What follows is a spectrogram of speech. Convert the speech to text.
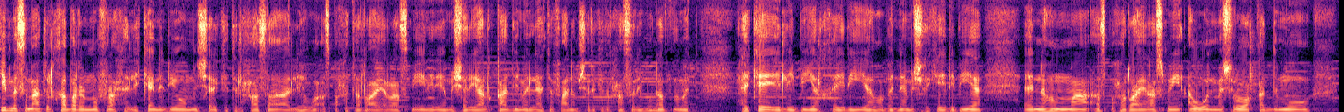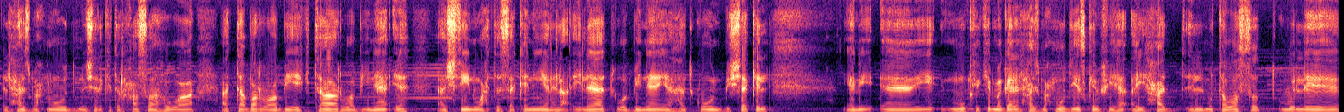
كيف ما سمعتوا الخبر المفرح اللي كان اليوم من شركة الحصى اللي هو أصبحت الراعي الرسمي للمشاريع القادمة اللي تفعلهم شركة الحصى لمنظمة حكاية ليبية الخيرية وبرنامج حكاية ليبية أن هم أصبحوا الراعي الرسمي أول مشروع قدموه الحاج محمود من شركة الحصى هو التبرع بهكتار وبنائه 20 وحدة سكنية للعائلات وبناية هتكون بشكل يعني آه، ممكن كما قال الحاج محمود يسكن فيها أي حد المتوسط واللي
